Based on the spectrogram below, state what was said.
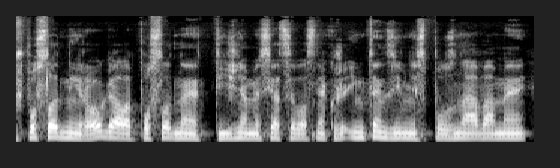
už posledný rok, ale posledné týždňa, mesiace vlastne akože intenzívne spoznávame,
